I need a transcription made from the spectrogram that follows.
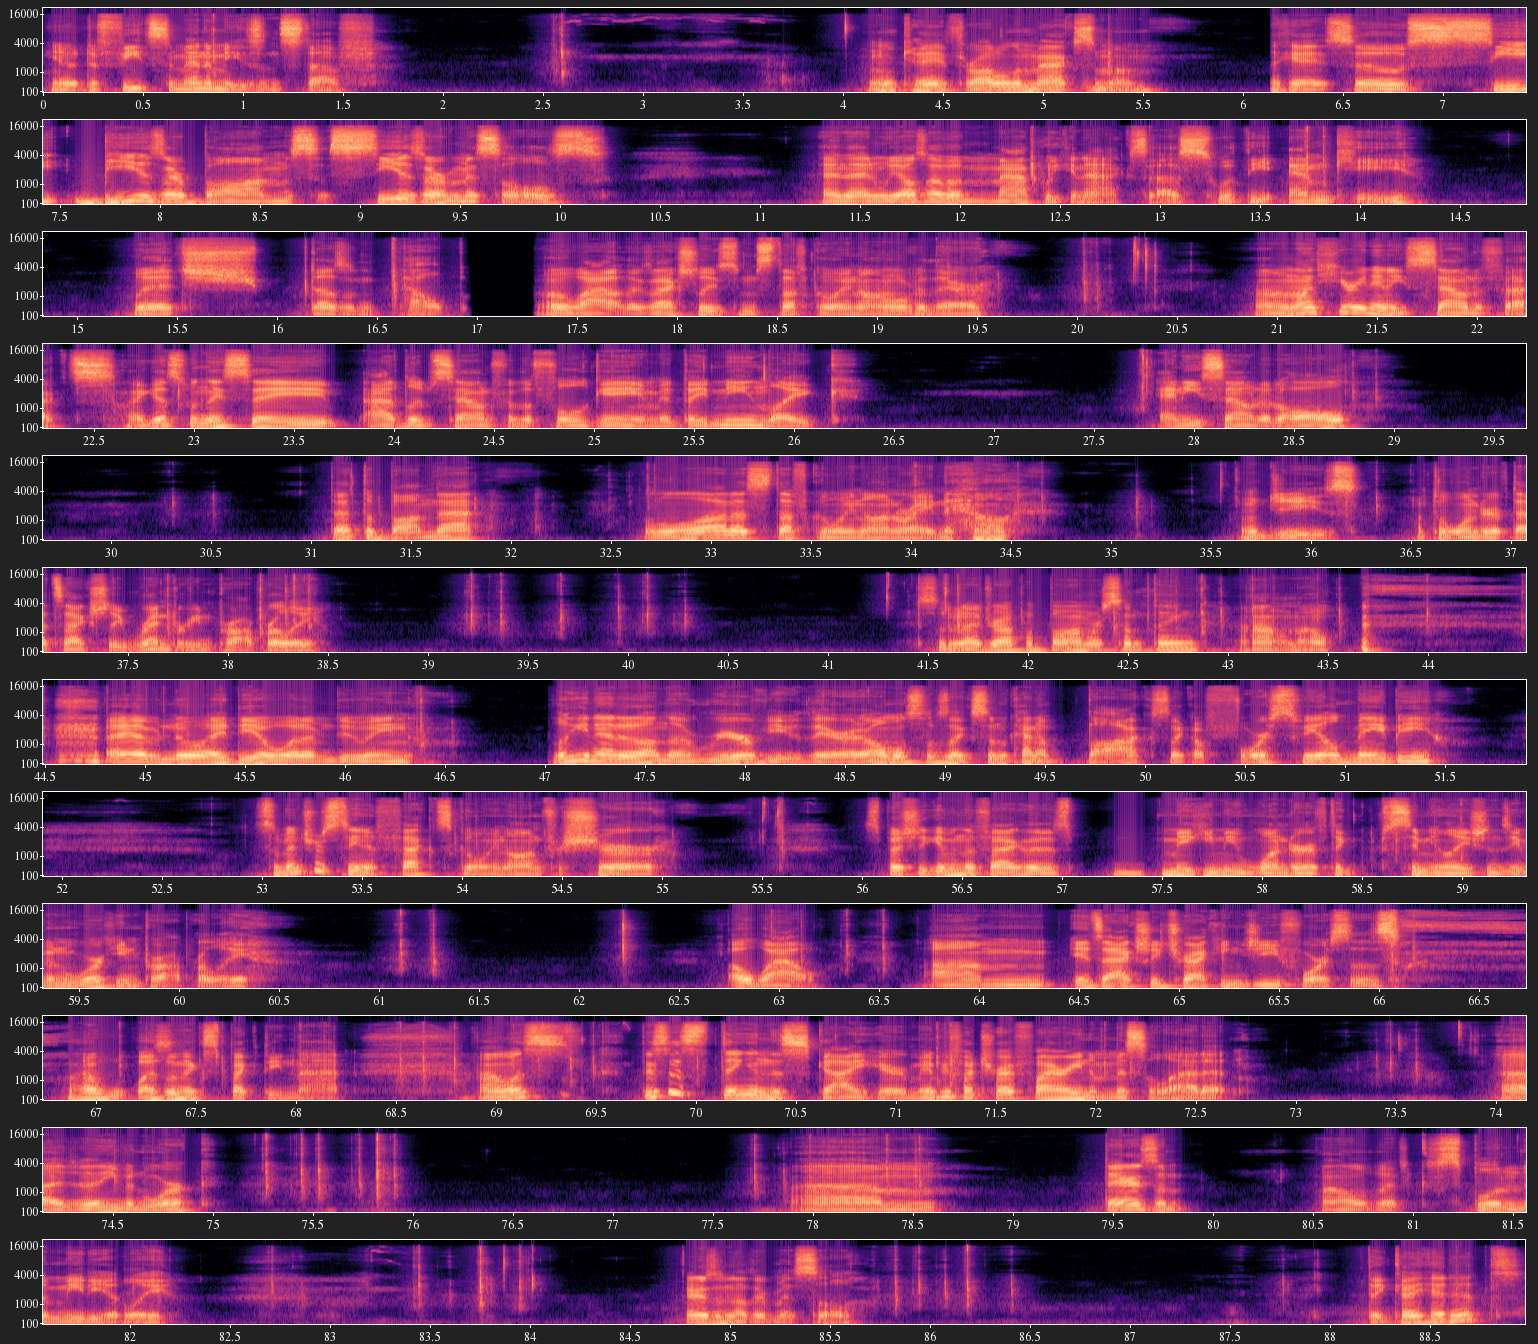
you know, defeat some enemies and stuff. Okay, throttle to maximum. Okay, so C, B is our bombs, C is our missiles, and then we also have a map we can access with the M key, which doesn't help. Oh wow, there's actually some stuff going on over there. Uh, I'm not hearing any sound effects. I guess when they say adlib sound for the full game, they mean like any sound at all. Do I have to bomb that? A lot of stuff going on right now. oh geez. I have to wonder if that's actually rendering properly. So did I drop a bomb or something? I don't know. I have no idea what I'm doing. Looking at it on the rear view there, it almost looks like some kind of box, like a force field maybe. Some interesting effects going on for sure. Especially given the fact that it's making me wonder if the simulation's even working properly. Oh wow. Um, it's actually tracking G-forces. I wasn't expecting that. Uh, let's, there's this thing in the sky here. Maybe if I try firing a missile at it. Uh, did it even work? Um, there's a... Well, it exploded immediately. There's another missile. Think I hit it?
